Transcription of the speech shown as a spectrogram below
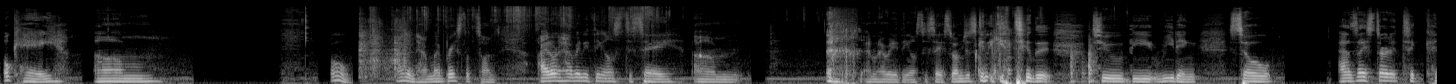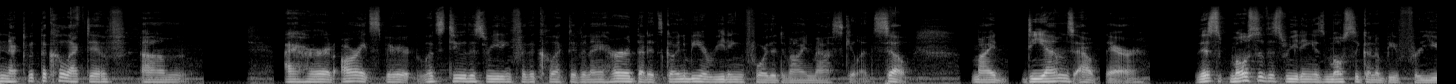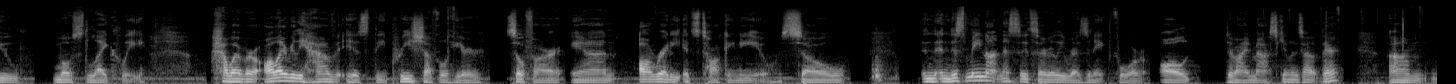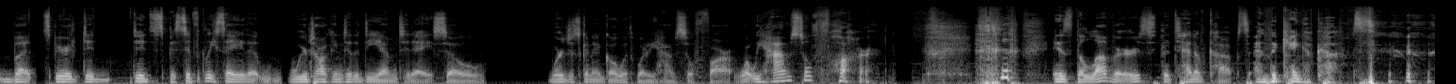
Okay. Um. Oh, I didn't have my bracelets on. I don't have anything else to say. Um, I don't have anything else to say, so I'm just gonna get to the to the reading. So, as I started to connect with the collective, um, I heard, "All right, Spirit, let's do this reading for the collective," and I heard that it's going to be a reading for the divine masculine. So, my DMs out there, this most of this reading is mostly going to be for you, most likely. However, all I really have is the pre-shuffle here so far, and already it's talking to you. So and, and this may not necessarily resonate for all divine masculines out there um, but spirit did did specifically say that we're talking to the dm today so we're just going to go with what we have so far. What we have so far is the lovers the ten of cups and the king of cups.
